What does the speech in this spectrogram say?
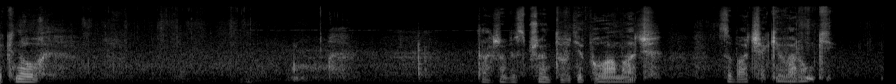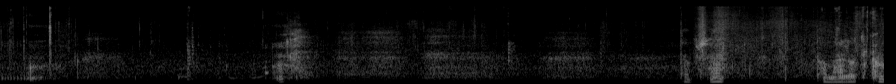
Łyknął. Tak, żeby sprzętów nie połamać. Zobaczcie, jakie warunki. Dobrze. Pomalutku.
